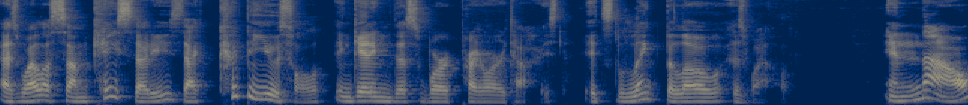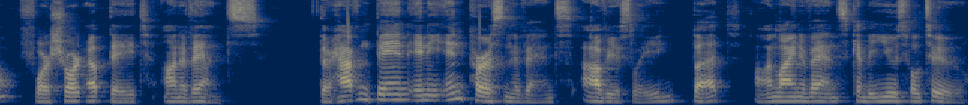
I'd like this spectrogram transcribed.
as well as some case studies that could be useful in getting this work prioritized. It's linked below as well. And now for a short update on events. There haven't been any in-person events, obviously, but online events can be useful too.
